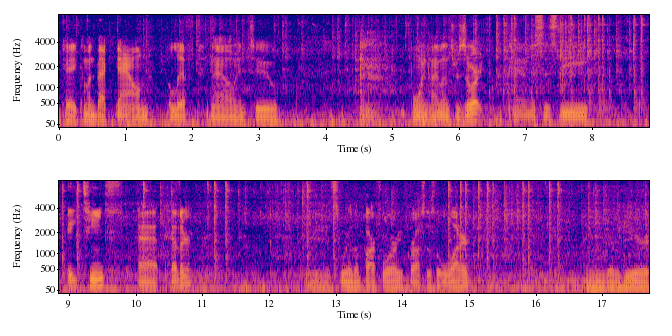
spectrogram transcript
Okay, coming back down the lift now into Boyne Highlands Resort. And this is the 18th at Heather. And it's where the par 4 crosses the water. And over here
